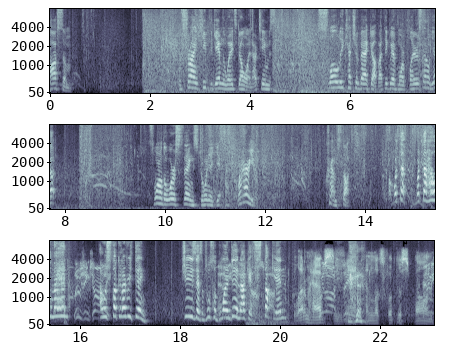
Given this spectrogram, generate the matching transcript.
Awesome. Let's try and keep the game the way it's going. Our team's slowly catching back up. I think we have more players now. Yep. It's one of the worst things joining a game. Where are you? Crap, I'm stuck. What the? What the hell, man? I was stuck in everything. Jesus, I'm supposed to blend in, not get stuck in. Let him have We C, C. and let's flip the spawn. Enemy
